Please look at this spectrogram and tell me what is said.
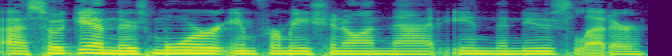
Uh, so again, there's more information on that in the newsletter.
